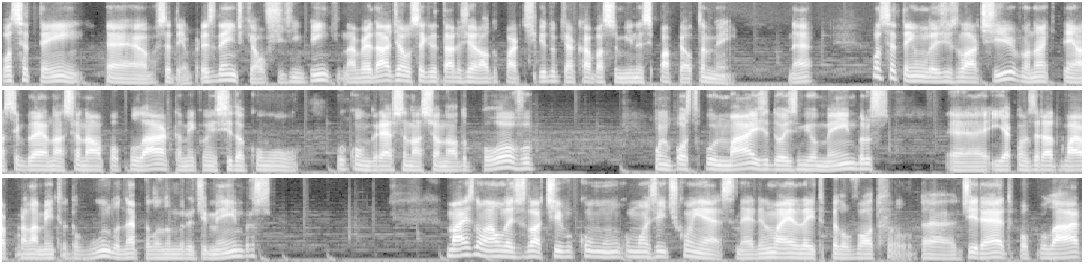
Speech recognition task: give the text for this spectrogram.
Você tem, é, você tem o presidente, que é o Xi Jinping, que na verdade é o secretário-geral do partido que acaba assumindo esse papel também, né? Você tem um legislativo, né, que tem a Assembleia Nacional Popular, também conhecida como o Congresso Nacional do Povo, composto por mais de 2 mil membros, é, e é considerado o maior parlamento do mundo, né, pelo número de membros. Mas não é um legislativo comum como a gente conhece, né? Ele não é eleito pelo voto uh, direto, popular.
